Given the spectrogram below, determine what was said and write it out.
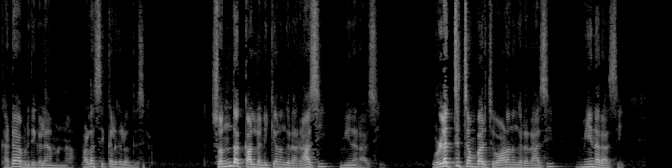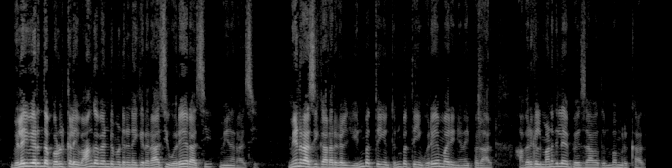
கட்டாயப்படுத்தி கல்யாணம் பண்ணா பல சிக்கல்கள் வந்து சேரும். சொந்த காலில் நிற்கணுங்கிற ராசி மீன ராசி. உழைச்சி சம்பாரித்து வாழணுங்கிற ராசி மீன ராசி. விலை உயர்ந்த பொருட்களை வாங்க வேண்டும் என்று நினைக்கிற ராசி ஒரே ராசி மீன ராசி. மீனராசிக்காரர்கள் இன்பத்தையும் துன்பத்தையும் ஒரே மாதிரி நினைப்பதால் அவர்கள் மனதிலே பெருசாக துன்பம் இருக்காது.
